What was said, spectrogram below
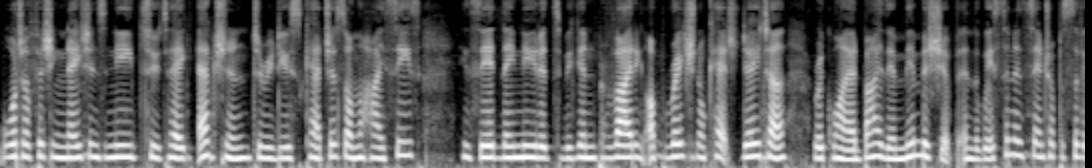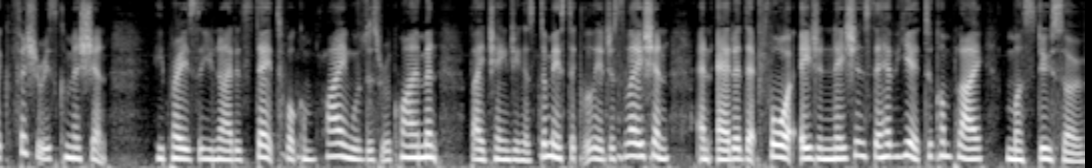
water fishing nations need to take action to reduce catches on the high seas, he said they needed to begin providing operational catch data required by their membership in the Western and Central Pacific Fisheries Commission. He praised the United States for complying with this requirement by changing its domestic legislation and added that four Asian nations that have yet to comply must do so.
